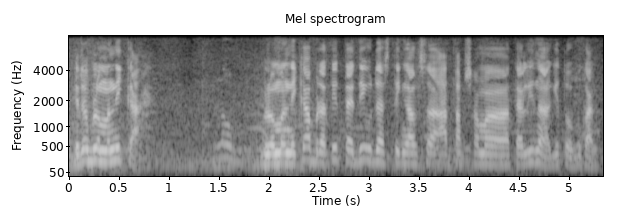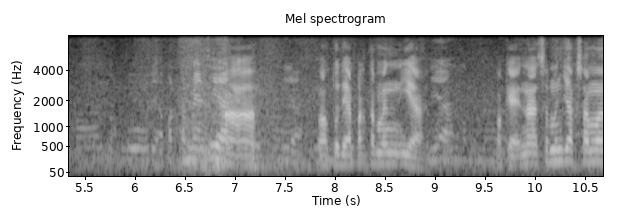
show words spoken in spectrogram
itu belum menikah? Belum. Belum menikah berarti Teddy udah tinggal seatap sama Telina gitu bukan? Waktu di apartemen sih ya. Ah, ah. iya. Waktu di apartemen iya. Iya oke nah semenjak sama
